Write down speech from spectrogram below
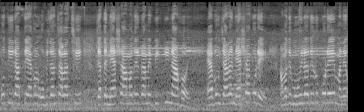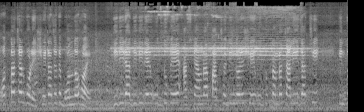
প্রতি রাতে এখন অভিযান চালাচ্ছি যাতে নেশা আমাদের গ্রামে বিক্রি না হয়। এবং যারা নেশা করে, আমাদের মহিলাদের উপরে মানে অত্যাচার করে, সেটা যাতে বন্ধ হয়। দিদিরা দিদিদের উদ্যোগে আজকে আমরা পাঁচ ছয় দিন ধরে সেই উদ্যোগটা আমরা চালিয়ে যাচ্ছি। কিন্তু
